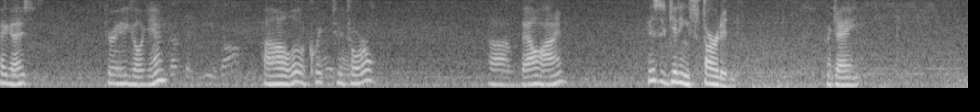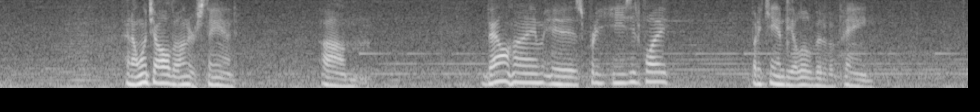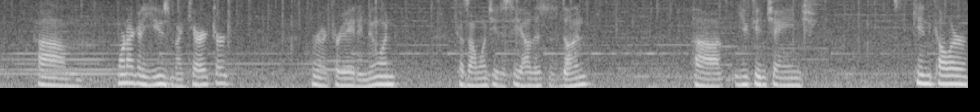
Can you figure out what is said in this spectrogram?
Hey guys, Grey Eagle again. Uh, a little quick tutorial. Uh, Valheim. This is getting started. Okay. And I want you all to understand. Um, Valheim is pretty easy to play, but it can be a little bit of a pain. Um, we're not going to use my character. We're going to create a new one because I want you to see how this is done. Uh, you can change skin color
